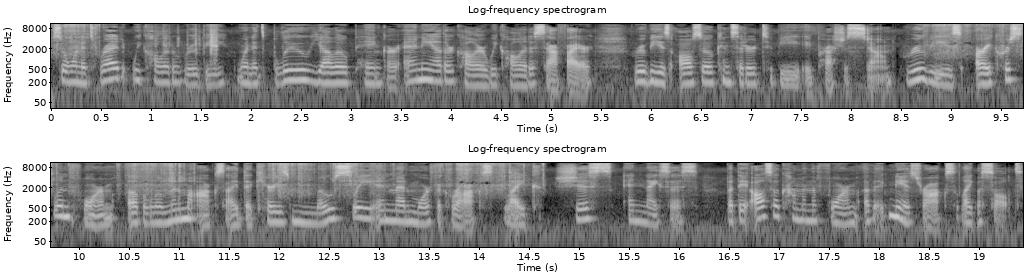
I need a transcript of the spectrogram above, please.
So when it's red, we call it a ruby. When it's blue, yellow, pink, or any other color, we call it a sapphire. Ruby is also considered to be a precious stone. Rubies are a crystalline form of aluminum oxide that carries mostly in metamorphic rocks like schists and gneiss but they also come in the form of igneous rocks like basalt.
